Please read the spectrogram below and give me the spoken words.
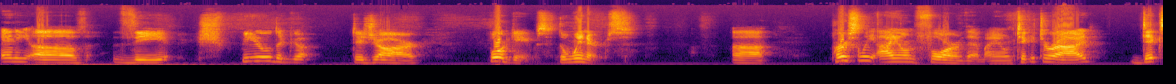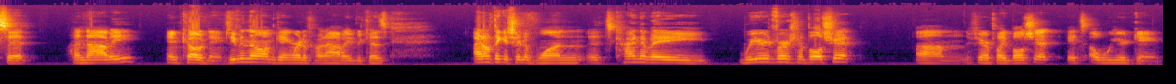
any of the Spiel de, Jar board games, the winners. Uh, personally, I own four of them. I own Ticket to Ride, Dixit, Hanabi, and code names, even though I'm getting rid of Hanabi because I don't think it should have won. It's kind of a weird version of bullshit. Um, if you ever play bullshit, it's a weird game.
